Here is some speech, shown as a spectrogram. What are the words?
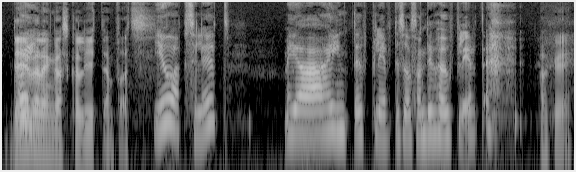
Det är Oj. väl en ganska liten plats? Jo, absolut. Men jag har inte upplevt det så som du har upplevt det. Okej.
